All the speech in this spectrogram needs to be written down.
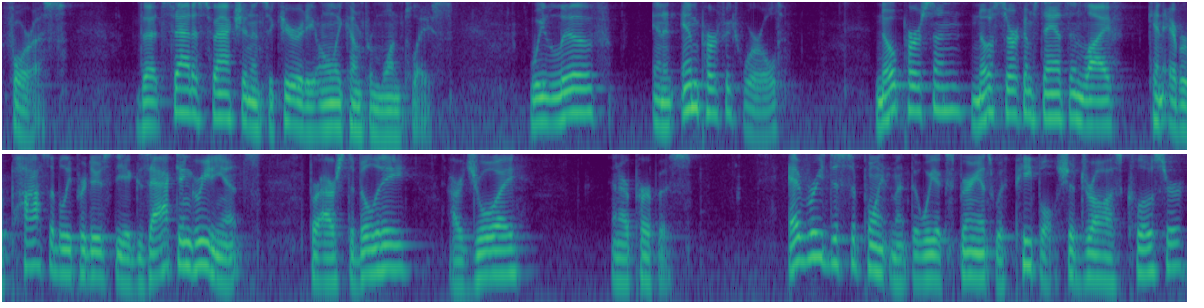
for us that satisfaction and security only come from one place. We live in an imperfect world, no person, no circumstance in life can ever possibly produce the exact ingredients for our stability, our joy, and our purpose. Every disappointment that we experience with people should draw us closer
